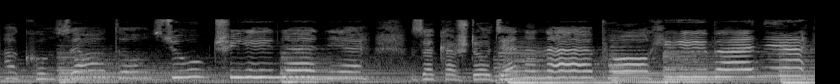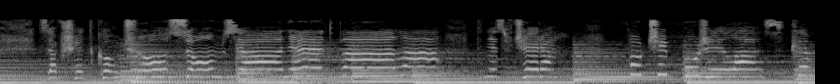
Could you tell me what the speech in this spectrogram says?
ako za dosť učinenie za každodenné pochybenie, za všetko, čo som zanedbal včera. Voči Božej láske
